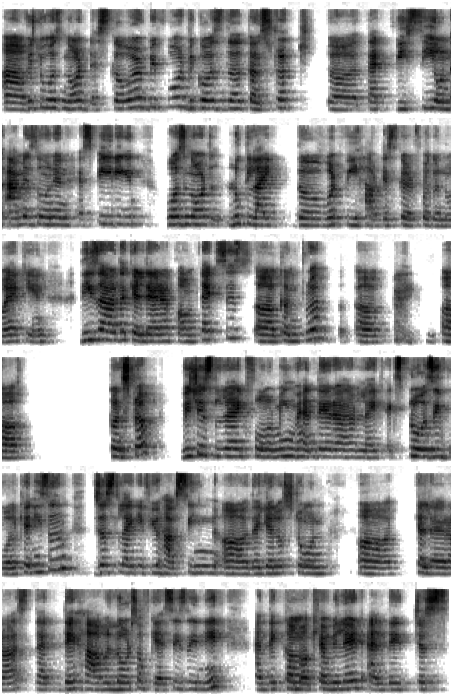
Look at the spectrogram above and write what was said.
uh, which was not discovered before because the construct uh, that we see on Amazon and Hesperian was not look like the what we have discovered for the Noachian. These are the caldera complexes uh, construct, uh, uh, which is like forming when there are like explosive volcanism, just like if you have seen uh, the Yellowstone calderas, that they have lots of gases in it, and they come accumulate, and they just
